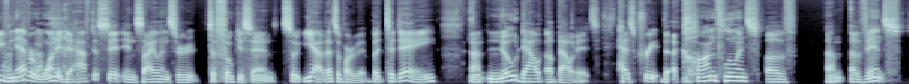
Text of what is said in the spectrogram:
we've never wanted to have to sit in silence or to focus in. So yeah that's a part of it. But today um, no doubt about it has created a confluence of um, events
